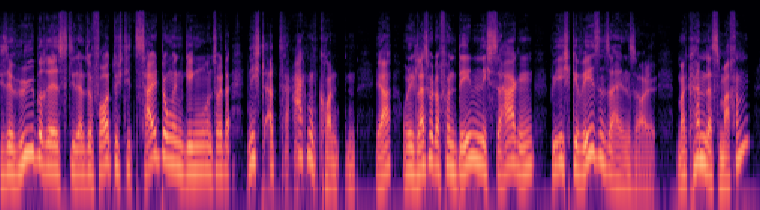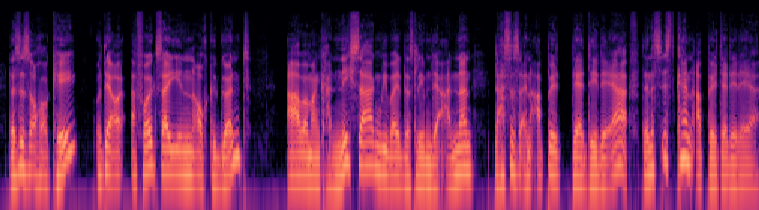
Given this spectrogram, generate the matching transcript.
diese Hybris, die dann sofort durch die Zeitungen gingen und so weiter, nicht ertragen konnten. Ja, und ich lasse mir doch von denen nicht sagen, wie ich gewesen sein soll. Man kann das machen, das ist auch okay und der Erfolg sei ihnen auch gegönnt. Aber man kann nicht sagen, wie bei das Leben der anderen, das ist ein Abbild der DDR. Denn es ist kein Abbild der DDR.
